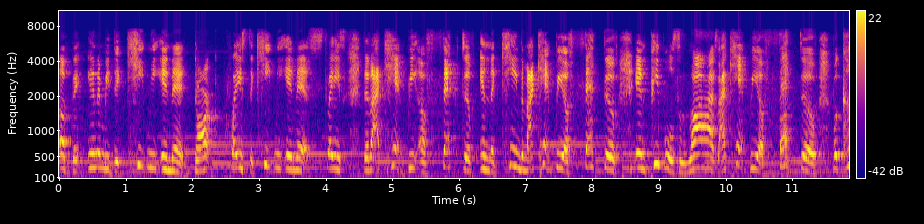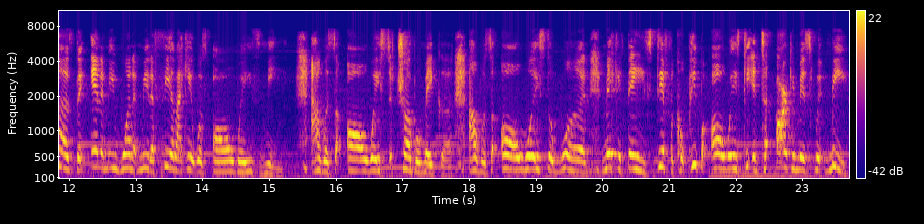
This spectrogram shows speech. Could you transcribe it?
of the enemy to keep me in that dark place, to keep me in that space that I can't be effective in the kingdom. I can't be effective in people's lives. I can't be effective because the enemy wanted me to feel like it was always me. I was always the troublemaker. I was always the one making things difficult. People always get into arguments with me.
